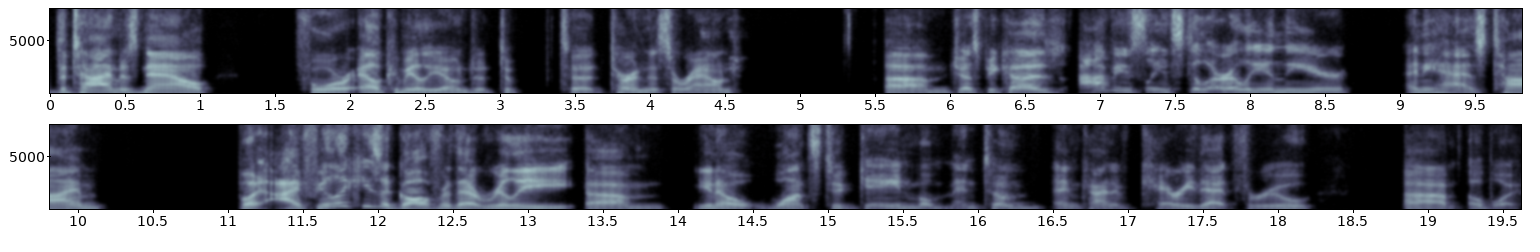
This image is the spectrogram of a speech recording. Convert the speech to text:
the time is now for El Camaleon to to to turn this around. Um, just because obviously it's still early in the year and he has time but I feel like he's a golfer that really, um, you know, wants to gain momentum and kind of carry that through. Um, oh boy,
